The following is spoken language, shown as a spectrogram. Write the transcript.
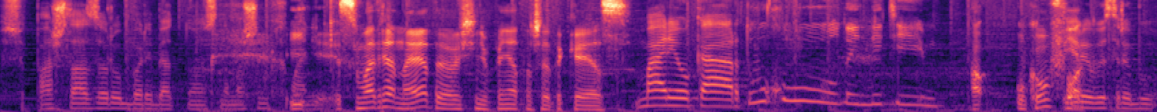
Все, пошла заруба, ребят, у нас на машинках И, маленьких. смотря на это, вообще непонятно, что это КС. Марио Карт, уху, да летим. А у кого флаг? Первый выстрел был.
